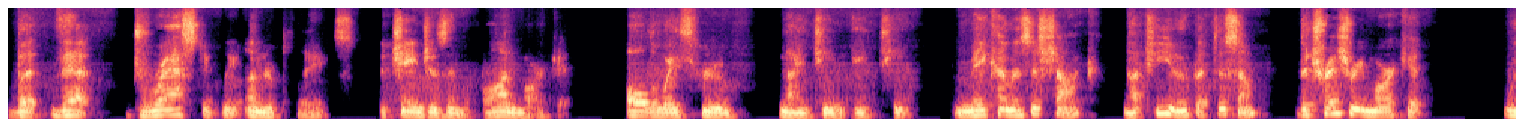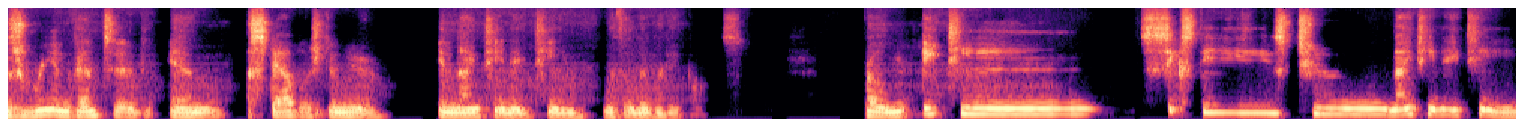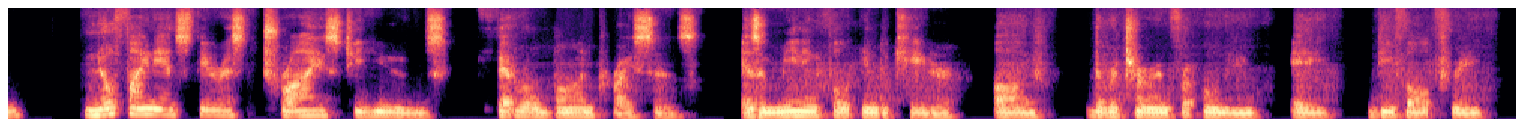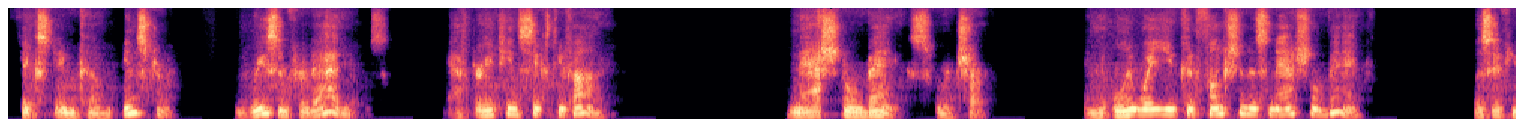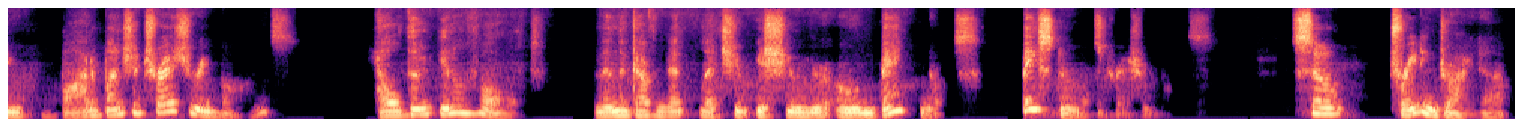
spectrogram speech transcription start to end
But that drastically underplays the changes in the bond market all the way through 1918 may come as a shock, not to you, but to some. The Treasury market was reinvented and established anew in 1918 with the Liberty bonds. From 1860s to 1918, no finance theorist tries to use federal bond prices as a meaningful indicator of the return for owning a default free fixed income instrument. The reason for that is after 1865, national banks were chartered. And the only way you could function as a national bank was if you bought a bunch of treasury bonds, held them in a vault, and then the government let you issue your own banknotes based on those treasury bonds. So trading dried up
